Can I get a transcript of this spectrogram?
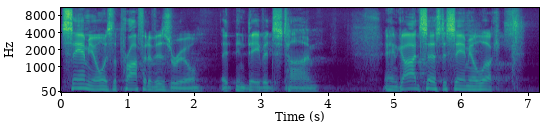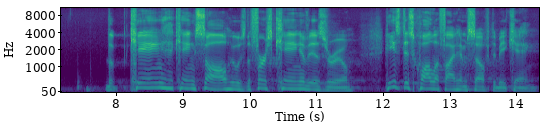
Samuel is the prophet of Israel in David's time. And God says to Samuel, Look, the king, King Saul, who was the first king of Israel, He's disqualified himself to be king.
